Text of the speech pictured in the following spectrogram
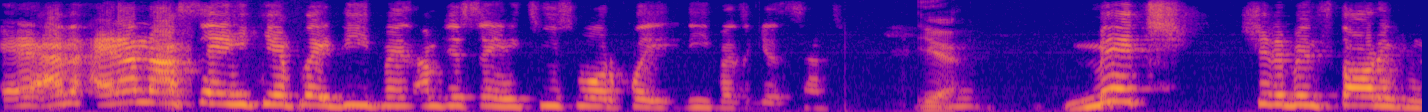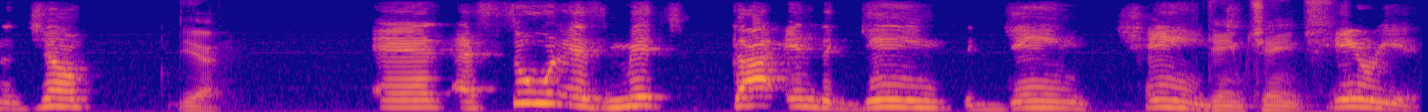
And, I, and I'm not saying he can't play defense. I'm just saying he's too small to play defense against center. yeah Mitch should have been starting from the jump. yeah And as soon as Mitch got in the game, the game changed. game change. Period.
